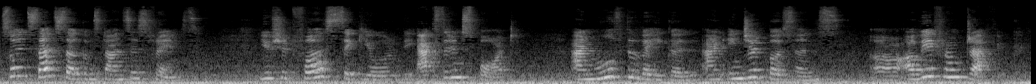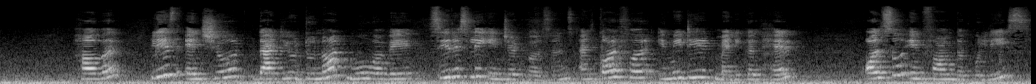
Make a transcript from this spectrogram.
So in such circumstances, friends, you should first secure the accident spot and move the vehicle and injured persons uh, away from traffic. However, please ensure that you do not move away seriously injured persons and call for immediate medical help. Also inform the police.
